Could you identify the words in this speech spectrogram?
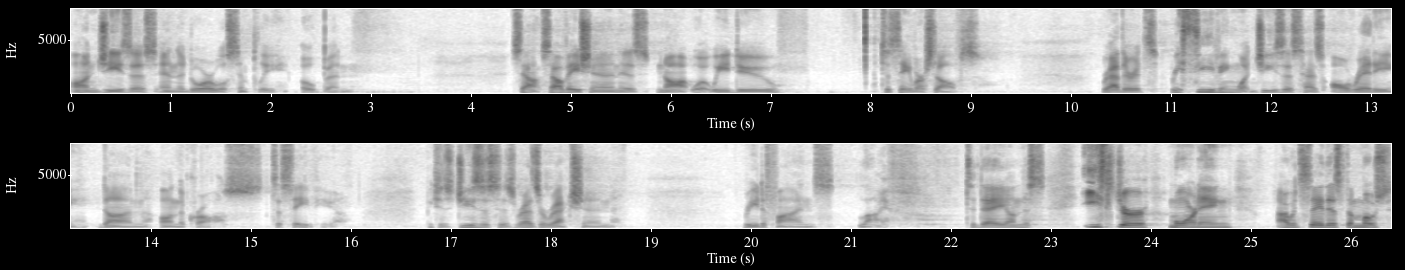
on Jesus and the door will simply open. Salvation is not what we do to save ourselves. Rather, it's receiving what Jesus has already done on the cross to save you. Because Jesus' resurrection redefines life. Today, on this Easter morning, I would say this the most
